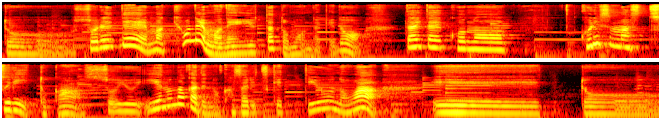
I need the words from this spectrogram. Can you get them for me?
とそれでまあ去年もね言ったと思うんだけど大体このクリスマスツリーとかそういう家の中での飾り付けっていうのはえー、っと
